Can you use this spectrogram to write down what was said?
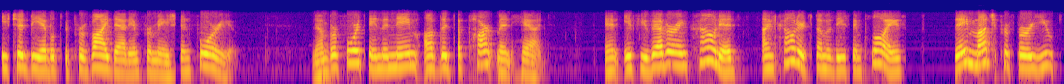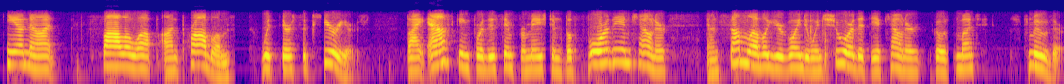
he should be able to provide that information for you. Number 14, the name of the department head. And if you've ever encountered encountered some of these employees, they much prefer you cannot follow up on problems with their superiors. By asking for this information before the encounter, on some level, you're going to ensure that the encounter goes much smoother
